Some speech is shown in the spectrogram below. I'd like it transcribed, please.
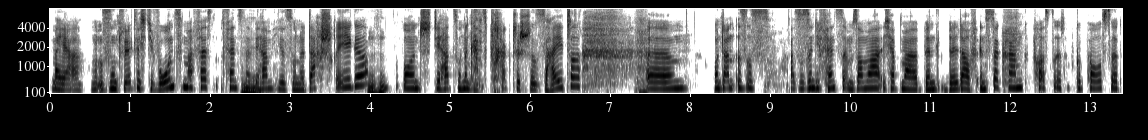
Naja, es sind wirklich die Wohnzimmerfenster. Mhm. Wir haben hier so eine Dachschräge mhm. und die hat so eine ganz praktische Seite. Ähm, und dann ist es, also sind die Fenster im Sommer, ich habe mal Bilder auf Instagram gepostet, gepostet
